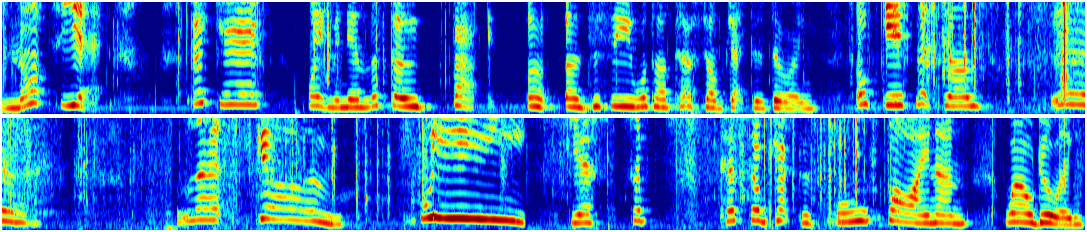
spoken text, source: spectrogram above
Not yet. Okay. Wait, Minion, let's go back uh, uh, to see what our test subject is doing. Okay, let's go. Ugh. Let's go. Whee! Yes, sub test subject is all fine and well doing.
